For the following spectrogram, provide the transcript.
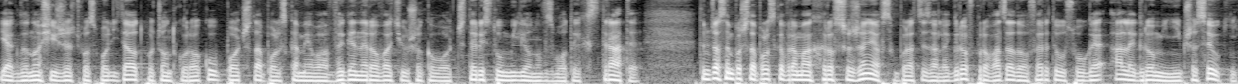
Jak donosi Rzeczpospolita, od początku roku Poczta Polska miała wygenerować już około 400 milionów złotych straty. Tymczasem Poczta Polska w ramach rozszerzenia współpracy z Allegro wprowadza do oferty usługę Allegro Mini Przesyłki.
